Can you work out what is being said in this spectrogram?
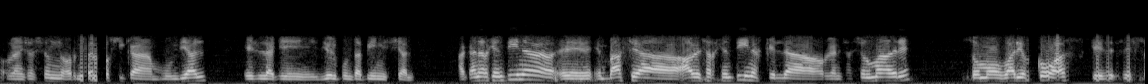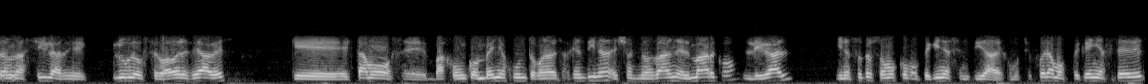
organización ornitológica mundial, es la que dio el puntapié inicial. Acá en Argentina, eh, en base a Aves Argentinas, que es la organización madre, somos varios COAS, que son las siglas de Club de Observadores de Aves, que estamos eh, bajo un convenio junto con Aves Argentinas, ellos nos dan el marco legal y nosotros somos como pequeñas entidades, como si fuéramos pequeñas sedes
